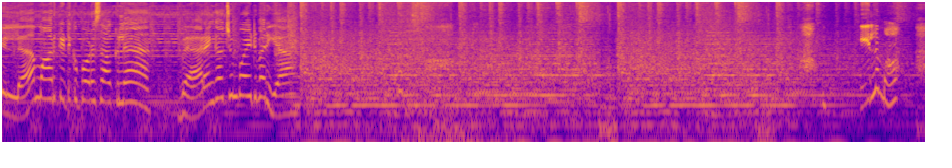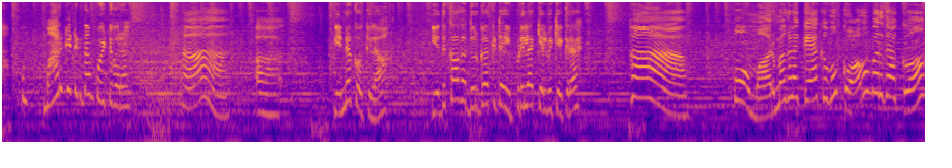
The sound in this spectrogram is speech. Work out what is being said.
இல்ல மார்க்கெட்டுக்கு போற சாக்குல வேற எங்கேயாச்சும் போயிட்டு வரியா? போயிட்டு வரேன். ஆ, ஆ, என்ன கோகிலா? எதுக்காக துர்கா கிட்ட இப்படிலாம் கேள்வி கேக்குற? உன் மருமகளை கேட்கவும் கோபம் வருதாக்கும்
